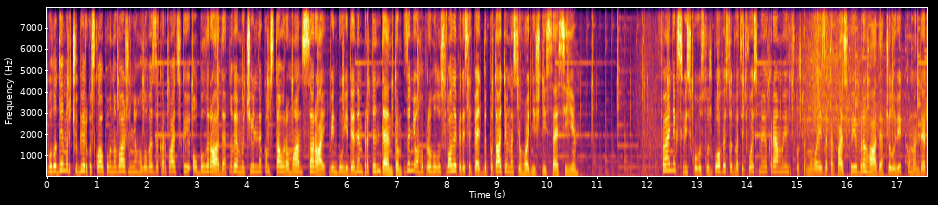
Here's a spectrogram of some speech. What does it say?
Володимир Чубірко склав повноваження голови Закарпатської облради. Новим очільником став Роман Сарай. Він був єдиним претендентом. За нього проголосували 55 депутатів на сьогоднішній сесії. Фенікс, військовослужбовець 128-ї окремої гірсько-штурмової закарпатської бригади, чоловік командир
